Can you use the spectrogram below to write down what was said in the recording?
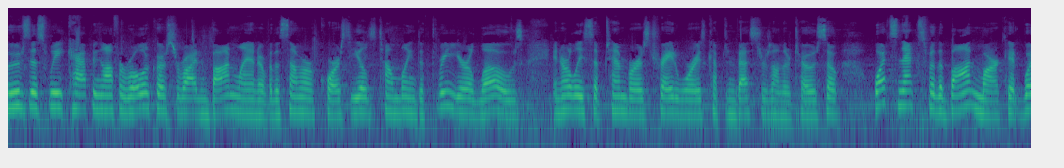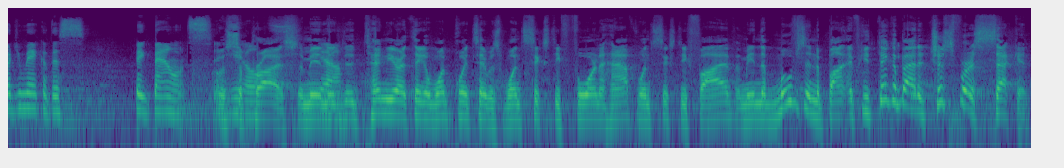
moves this week, capping off a roller coaster ride in bond land over the summer, of course. Yields tumbling to three year lows in early September as trade worries kept investors on their toes. So, what's next for the bond market? What do you make of this big bounce. I was surprised. I mean, yeah. the, the, 10 year, I think at one point say it was 164 and a half, 165. I mean, the moves in the bond, if you think about it just for a second,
